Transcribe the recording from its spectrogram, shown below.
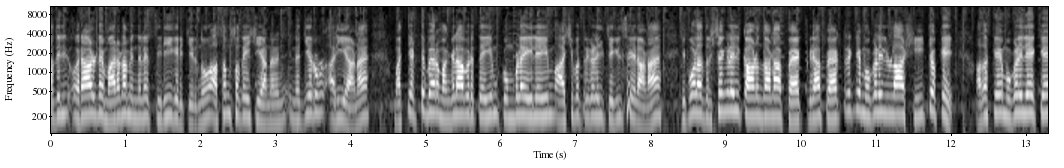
അതിൽ ഒരാളുടെ മരണം ഇന്നലെ സ്ഥിരീകരിച്ചിരുന്നു. അസം സ്വദേശിയാണ് നജീറുൾ അലിയാണ്. മറ്റെട്ട് പേർ മംഗലാപുരത്തെയും കുമ്പളയിലെയും ആശുപത്രികളിൽ ചികിത്സയിലാണ്. ഇപ്പോൾ ആ ദൃശ്യങ്ങളിൽ കാണുന്നതാണ് ആ ഫാക്ടറി. ആ ഫാക്ടറിക്ക് മുകളിലുള്ള ഷീറ്റൊക്കെ അതൊക്കെ മുകളിലേക്ക്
